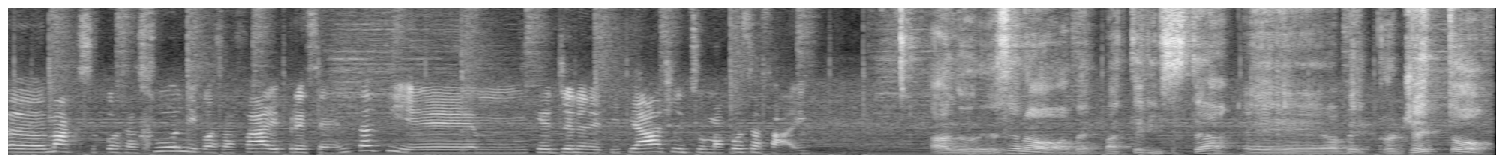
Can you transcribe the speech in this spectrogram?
Uh, Max, cosa suoni, cosa fai? Presentati e um, che genere ti piace, insomma, cosa fai? Allora, io sono vabbè, batterista e vabbè, il progetto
